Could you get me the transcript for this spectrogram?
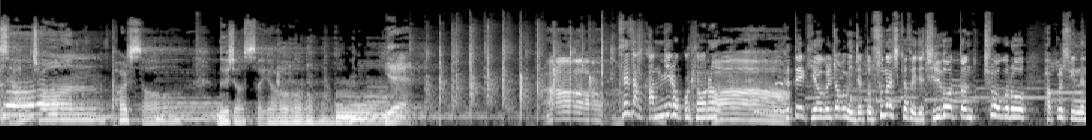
삼촌 벌써 늦었어요. 예 세상 감미롭고 더러워. 아. 그때 기억을 조금 이제 또 순화시켜서 이제 즐거웠던 추억으로 바꿀 수 있는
